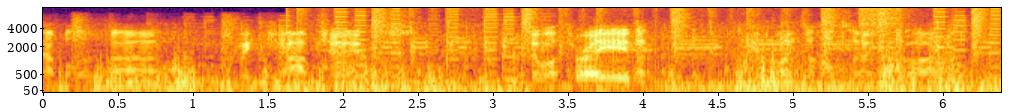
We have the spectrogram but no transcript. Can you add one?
couple of uh, quick sharp jerks. Two or three and it completes the whole circle guys.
